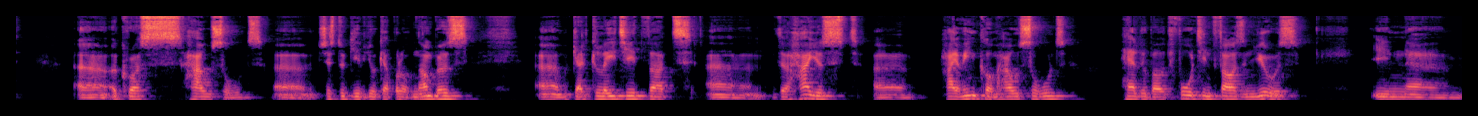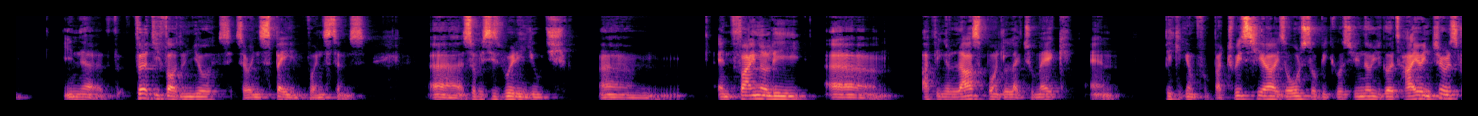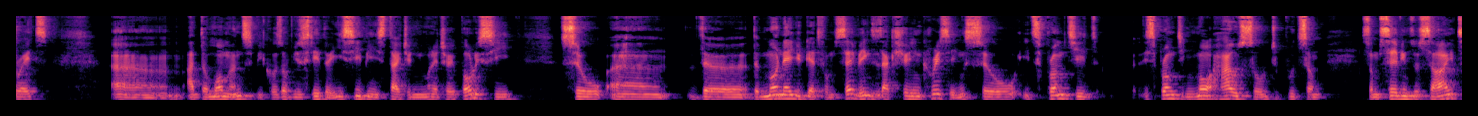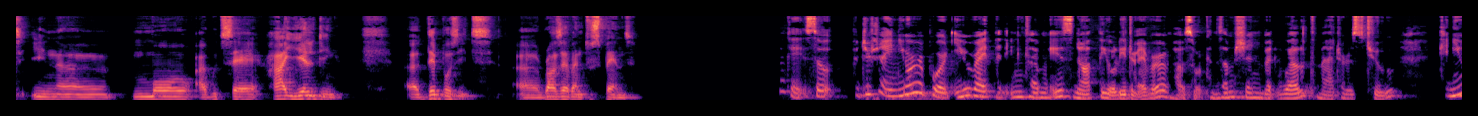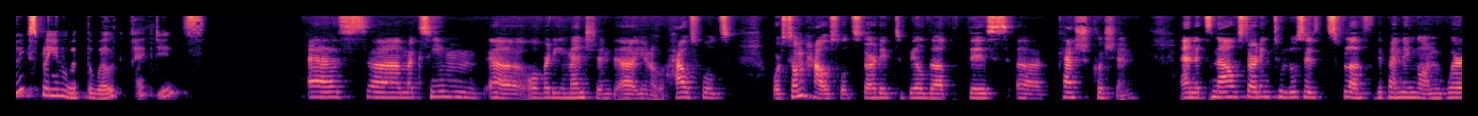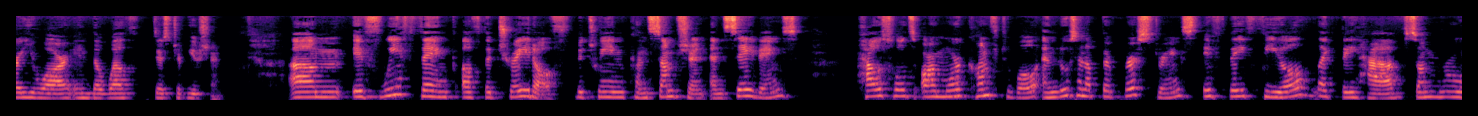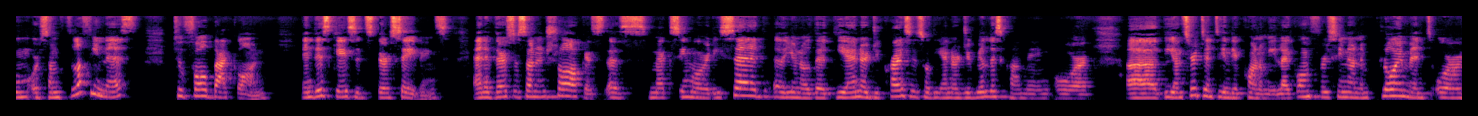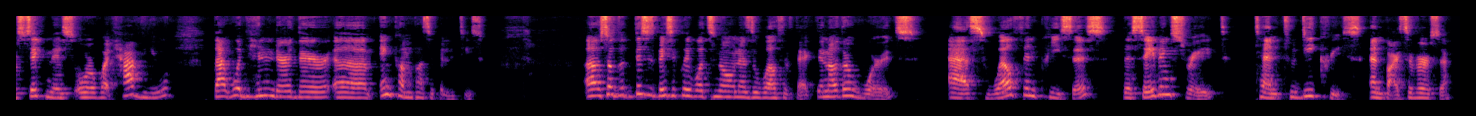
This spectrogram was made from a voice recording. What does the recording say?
uh, across households. Uh, just to give you a couple of numbers, uh, we calculated that um, the highest uh, higher income households held about 14,000 euros in um, in uh, 30,000 euros, so in Spain, for instance. Uh, so this is really huge. Um, and finally, um, I think the last point I'd like to make, and picking up from Patricia, is also because you know you got higher interest rates um, at the moment because obviously the ECB is tightening monetary policy. So um, the the money you get from savings is actually increasing. So it's prompted it's prompting more households to put some some savings aside in uh, more I would say high yielding uh, deposits uh, rather than to spend. Okay, so Patricia, in your report, you write that income is not the only driver of household consumption, but wealth matters too. Can you explain what the wealth effect is? As uh, Maxime uh, already mentioned, uh, you know, households or some households started to build up this uh, cash cushion, and it's now starting to lose its fluff depending on where you are in the wealth distribution. Um, if we think of the trade-off between consumption and savings, households are more comfortable and loosen up their purse strings if they feel like they have some room or some fluffiness to fall back on. In this case, it's their savings. And if there's a sudden shock, as, as Maxime already said, uh, you know, that the energy crisis or the energy bill is coming or uh, the uncertainty in the economy, like unforeseen unemployment or sickness or what have you, that would hinder their uh, income possibilities. Uh, so th- this is basically what's known as the wealth effect. In other words, as wealth increases, the savings rate tend to decrease and vice versa.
